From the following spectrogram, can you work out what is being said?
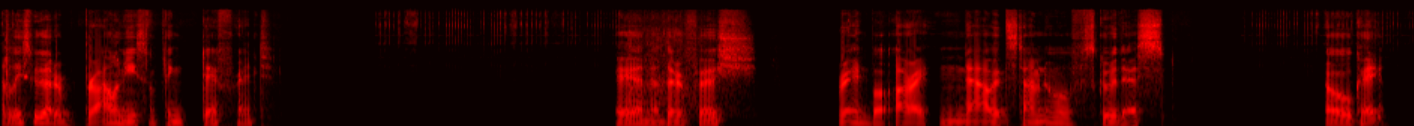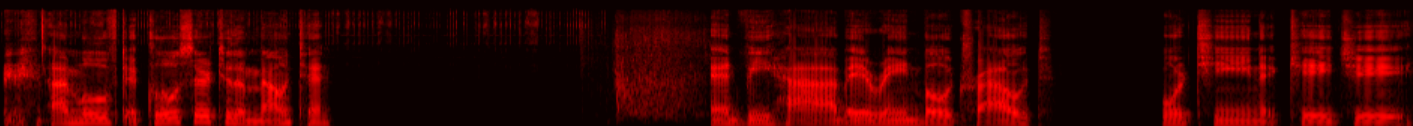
At least we got a brownie, something different. Okay, another fish. Rainbow. Alright, now it's time to move. Screw this. Okay. I moved closer to the mountain. And we have a rainbow trout. 14 kg.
